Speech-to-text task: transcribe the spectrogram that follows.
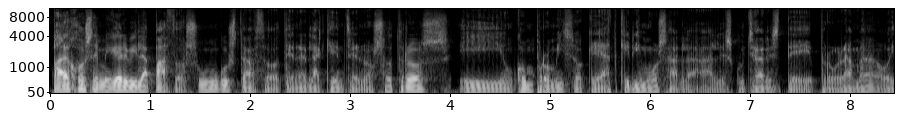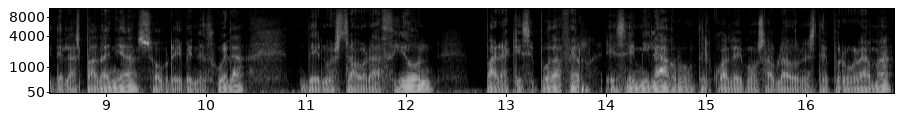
Padre José Miguel Vilapazos, un gustazo tenerla aquí entre nosotros y un compromiso que adquirimos al, escuchar este programa hoy de la espadaña sobre Venezuela, de nuestra oración para que se pueda hacer ese milagro del cual hemos hablado en este programa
